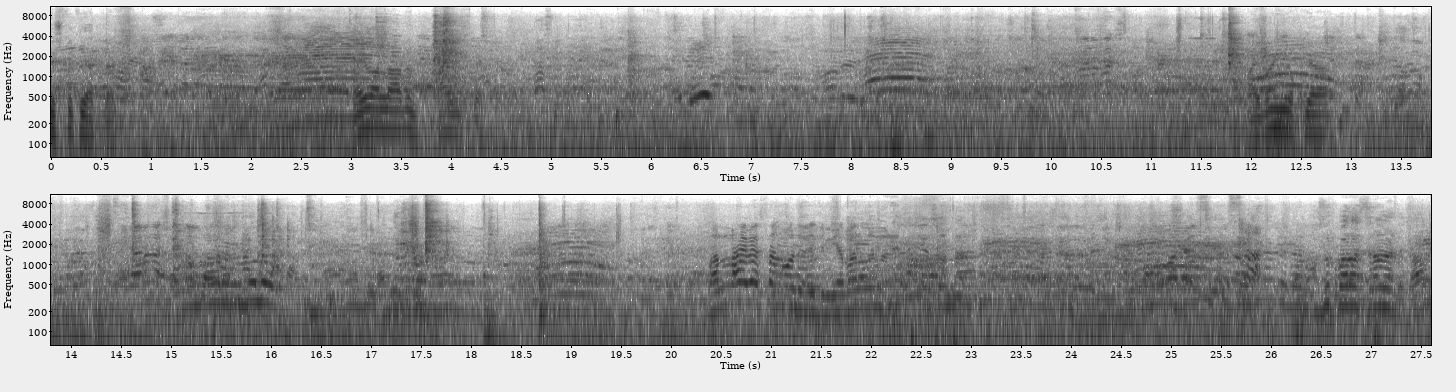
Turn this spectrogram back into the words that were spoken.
Düştü fiyatlar. Eyvallah abim. Hayırlı Hayvan yok ya. Vallahi ben sana onu dedim ya. Bana onu Kuzu parasına verdik abi.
